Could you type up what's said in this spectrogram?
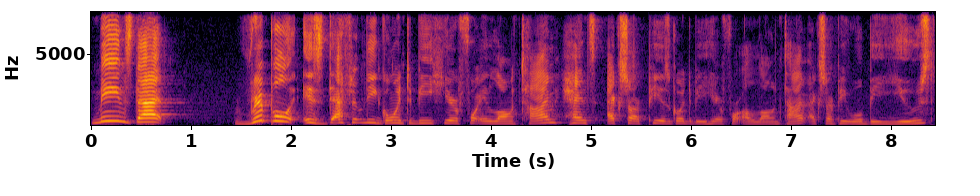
means that Ripple is definitely going to be here for a long time. Hence, XRP is going to be here for a long time. XRP will be used.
